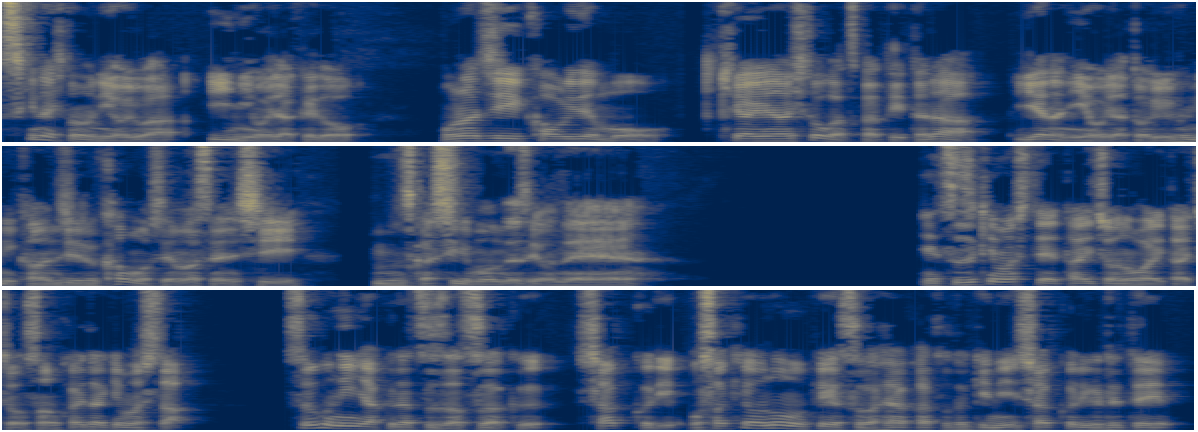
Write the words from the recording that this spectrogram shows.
好きな人の匂いはいい匂いだけど、同じ香りでも嫌いな人が使っていたら嫌な匂いだというふうに感じるかもしれませんし、難しいもんですよね。続きまして、隊長の割隊長3回いただきました。すぐに役立つ雑学、しゃっくり、お酒を飲むペースが早かった時にしゃっくりが出て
